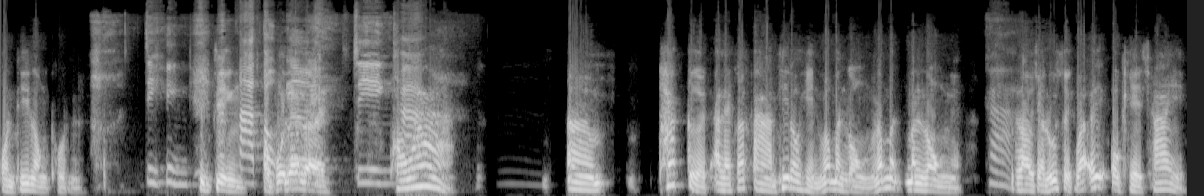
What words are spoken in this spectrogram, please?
คนที่ลงทุน จริง จริงน้ำตาๆผมพูดได้เลย จริง เพราะว่าเอ่อถ้าเกิดอะไรก็ตามที่เราเห็นว่ามันลงแล้วมันมันลงเนี่ยค่ะเราจะรู้สึกว่า เอ้ยโอเคใช่อืม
